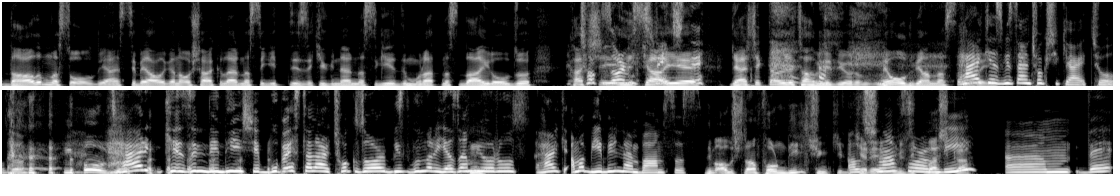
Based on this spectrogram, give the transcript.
dağılım nasıl oldu? Yani Sibel Algan'a o şarkılar nasıl gitti? Zeki Güner nasıl girdi? Murat nasıl dahil oldu? Kaç Çok zor bir hikaye? süreçti. Gerçekten öyle tahmin ediyorum. Ne oldu bir anlatsana. Herkes bizden çok şikayetçi oldu. ne oldu? Herkesin dediği şey bu besteler çok zor. Biz bunları yazamıyoruz. Her ama birbirinden bağımsız. Değil mi? Alışılan form değil çünkü bir kere. Alışılan Müzik form başka. değil. Em, ve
